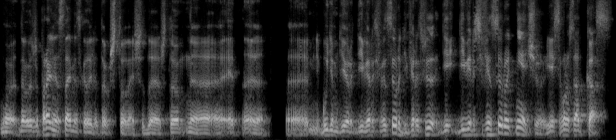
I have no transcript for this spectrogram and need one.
Ну, да вы же правильно сами сказали только что, значит, да, что э, э, э, будем диверсифицировать, диверсифицировать нечего, есть просто отказ.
